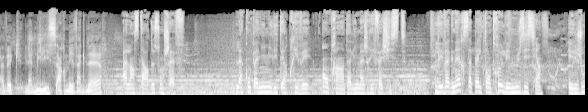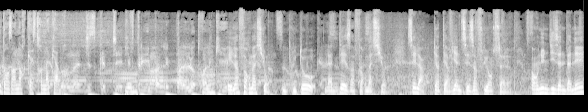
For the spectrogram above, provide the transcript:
avec la milice armée Wagner. À l'instar de son chef, la compagnie militaire privée emprunte à l'imagerie fasciste. Les Wagner s'appellent entre eux les musiciens et jouent dans un orchestre macabre. Et l'information, ou plutôt la désinformation, c'est là qu'interviennent ces influenceurs. En une dizaine d'années,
